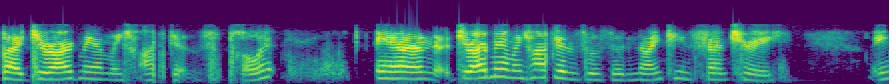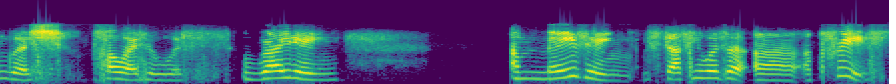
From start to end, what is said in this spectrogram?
by Gerard Manley Hopkins, a poet. And Gerard Manley Hopkins was a 19th century English poet who was writing amazing stuff. He was a, a, a priest,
